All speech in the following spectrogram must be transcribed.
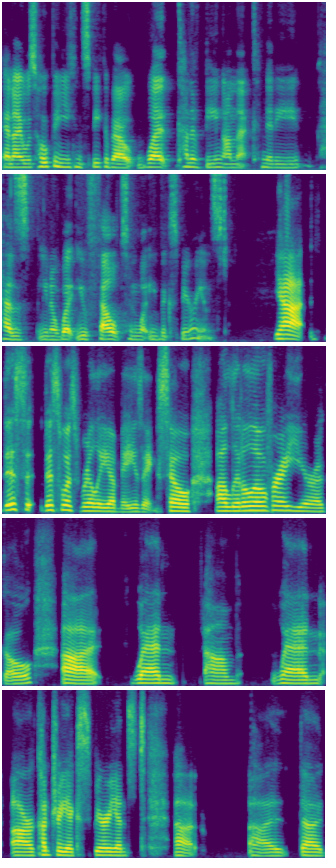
and I was hoping you can speak about what kind of being on that committee has, you know, what you've felt and what you've experienced. Yeah, this this was really amazing. So a little over a year ago, uh, when um, when our country experienced uh, uh, the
